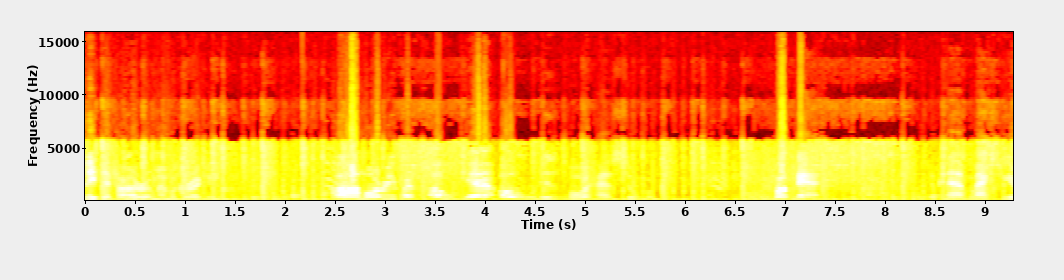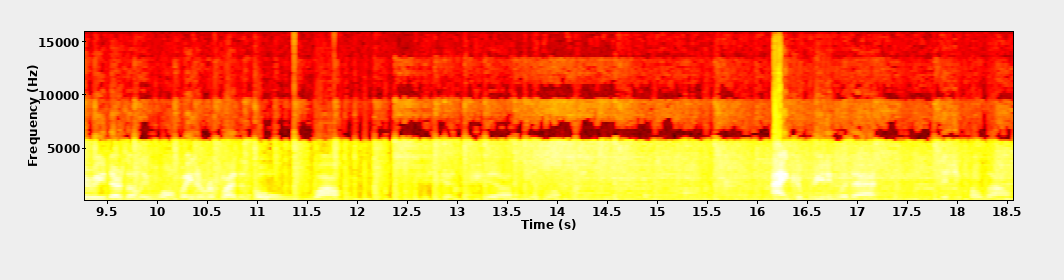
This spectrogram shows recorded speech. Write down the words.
At least if I remember correctly. Oh, more Reapers. Oh, yeah. Oh, this boy has super. Fuck that. You can have Max Fury. There's only one way to reply to that. Oh, wow. She scared the shit out of me as well. I ain't competing with that. Did she fall down?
